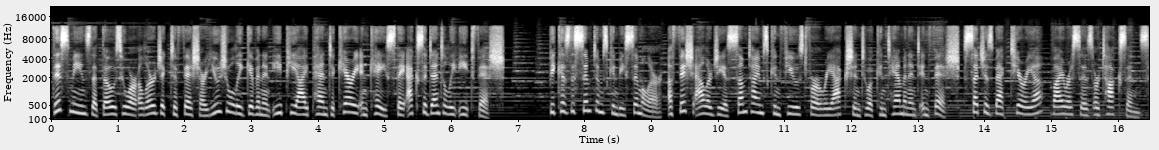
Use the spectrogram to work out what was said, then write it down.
This means that those who are allergic to fish are usually given an EpiPen to carry in case they accidentally eat fish. Because the symptoms can be similar, a fish allergy is sometimes confused for a reaction to a contaminant in fish, such as bacteria, viruses or toxins.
